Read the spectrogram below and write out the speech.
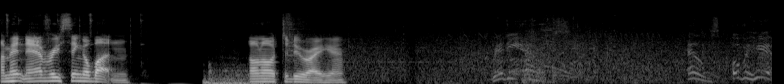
I'm hitting every single button. Don't know what to do right here. Ready, elves. Elves, over here.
